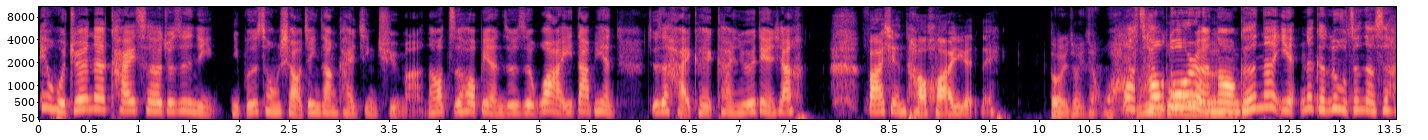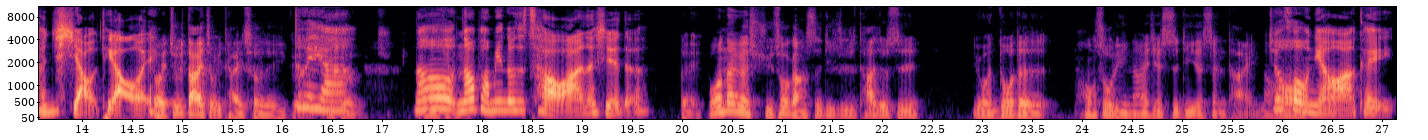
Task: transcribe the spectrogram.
哎、我觉得那开车就是你，你不是从小径这样开进去嘛，然后之后变成就是哇一大片就是海可以看，有点像发现桃花源呢、对，就一样哇哇，超多人哦！可是是那也那个路真的是很小条哎、对，就是大概只有一台车的一个对呀然后然后旁边都是草啊那些的，对。不过那个许错港湿地，就是它就是有很多的红树林啊，一些湿地的生态，然后就候鸟啊，可以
